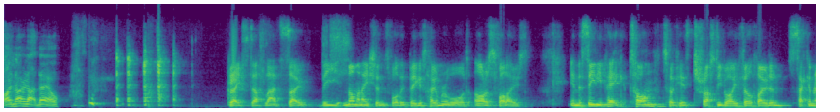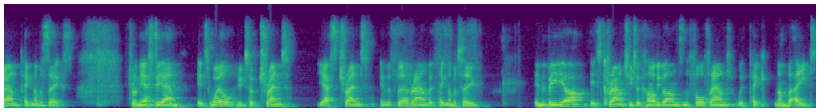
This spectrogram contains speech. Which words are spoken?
I know that now. Great stuff, lads. So the nominations for the biggest homer award are as follows. In the CD pick, Tom took his trusty boy Phil Foden, second round pick number six. From the SDM, it's Will who took Trent, yes, Trent, in the third round with pick number two. In the BDR, it's Crouch who took Harvey Barnes in the fourth round with pick number eight.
